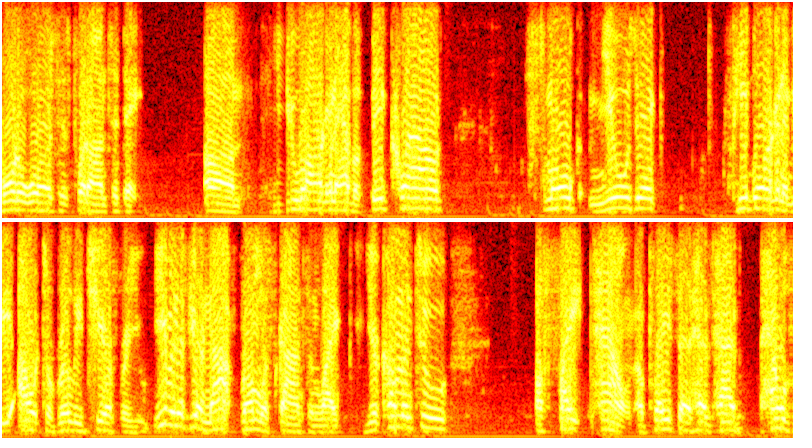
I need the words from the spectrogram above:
Border Wars has put on to date. Um, you are gonna have a big crowd, smoke, music. People are gonna be out to really cheer for you, even if you're not from Wisconsin. Like you're coming to a fight town, a place that has had held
